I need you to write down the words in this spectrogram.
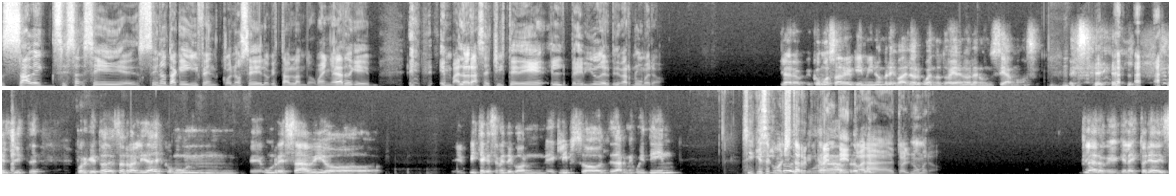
Sabe, se, se, se nota que Giffen conoce de lo que está hablando. Bueno, y hablar de que en valor hace el chiste de el preview del primer número. Claro, ¿cómo sabe que mi nombre es Valor cuando todavía no lo anunciamos? Es el, el chiste. Porque todo eso en realidad es como un, eh, un resabio. eh, Viste que se mete con Eclipse The Darkness Within. Sí, que es como el chiste recurrente de, de todo el número. Claro, que, que la historia es:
